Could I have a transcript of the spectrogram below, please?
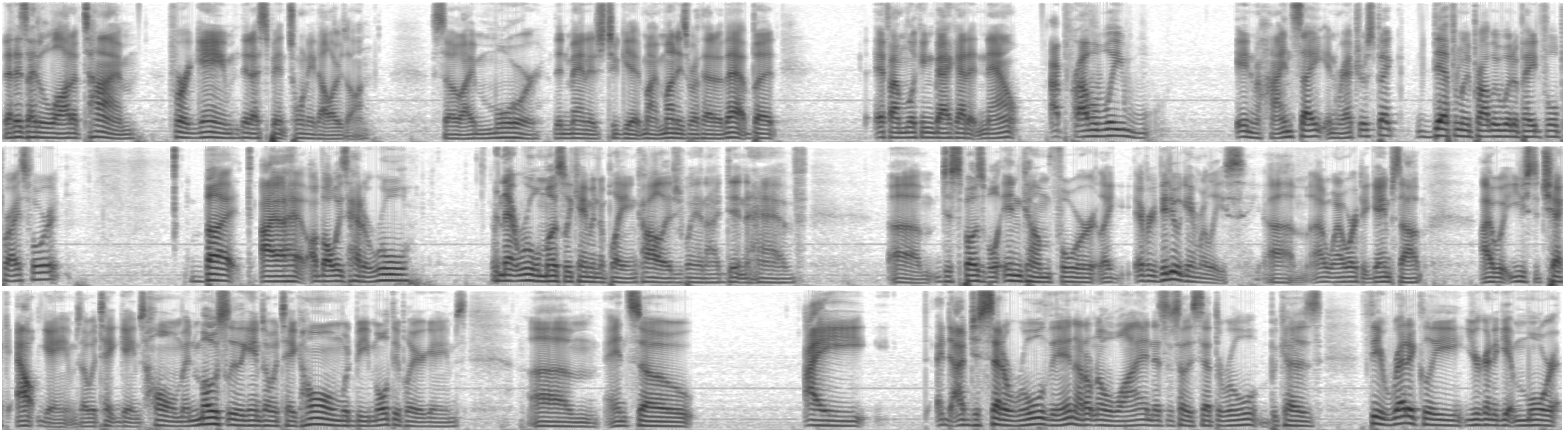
That is a lot of time for a game that I spent $20 on. So I more than managed to get my money's worth out of that. But if I'm looking back at it now, I probably, in hindsight, in retrospect, definitely probably would have paid full price for it. But I have, I've always had a rule, and that rule mostly came into play in college when I didn't have um, disposable income for like every video game release. Um, I, I worked at GameStop, I would used to check out games. I would take games home, and mostly the games I would take home would be multiplayer games. Um, and so I, I I've just set a rule. Then I don't know why I necessarily set the rule because theoretically you're going to get more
